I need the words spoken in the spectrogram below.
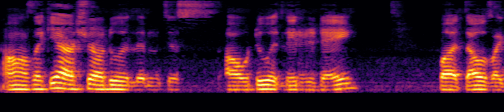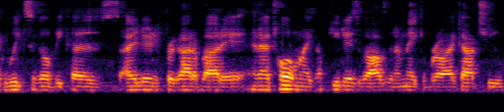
I was like, yeah, sure, I'll do it. Let me just, I'll do it later today. But that was like weeks ago because I literally forgot about it. And I told him like a few days ago I was going to make it, bro. I got you.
